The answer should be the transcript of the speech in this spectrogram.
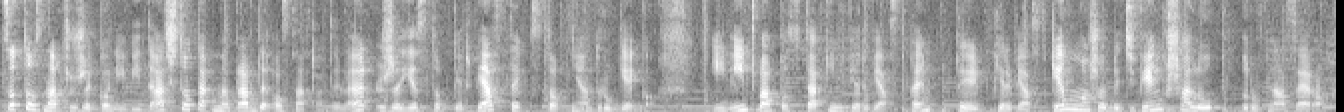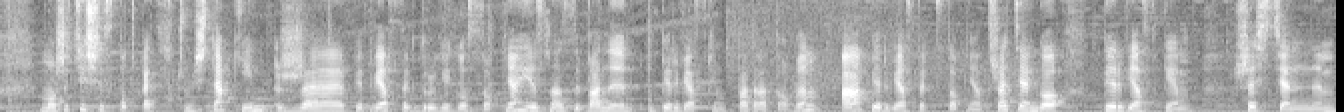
Co to znaczy, że go nie widać? To tak naprawdę oznacza tyle, że jest to pierwiastek stopnia drugiego i liczba pod takim pierwiastkiem, pie- pierwiastkiem może być większa lub równa 0. Możecie się spotkać z czymś takim, że pierwiastek drugiego stopnia jest nazywany pierwiastkiem kwadratowym, a pierwiastek stopnia trzeciego pierwiastkiem sześciennym.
